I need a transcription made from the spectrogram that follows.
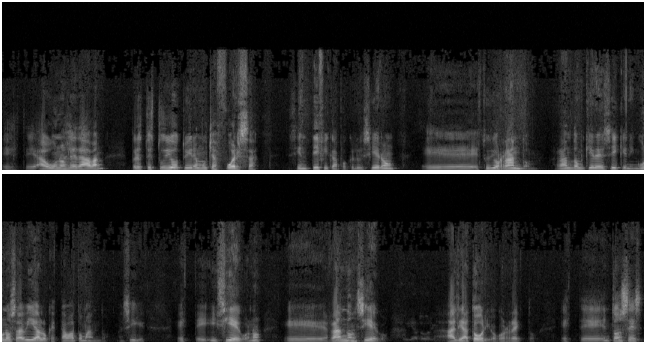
Este, a unos le daban, pero este estudio tuviera mucha fuerza científica porque lo hicieron estudio random. Random quiere decir que ninguno sabía lo que estaba tomando. ¿Me sigue? Este, y ciego, ¿no? random ciego. Aleatorio, correcto. Este, entonces,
